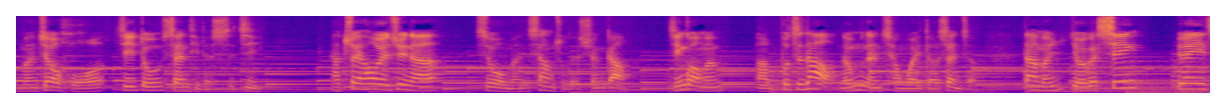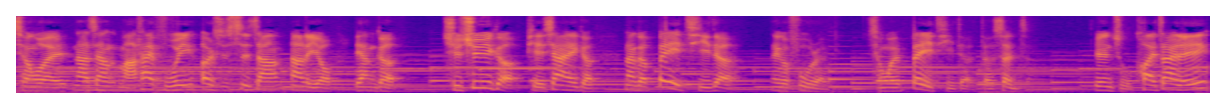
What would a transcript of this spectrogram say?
我们就活基督身体的实际。那最后一句呢，是我们向主的宣告。尽管我们啊不知道能不能成为得胜者，但我们有个心，愿意成为。那像马太福音二十四章那里有两个，取去一个，撇下一个，那个被提的那个妇人，成为被提的得胜者。愿主快再临。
